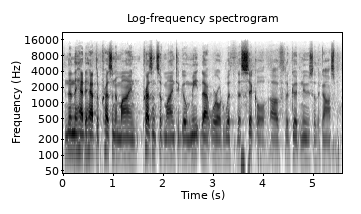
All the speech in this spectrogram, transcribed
And then they had to have the present of mind, presence of mind to go meet that world with the sickle of the good news of the gospel.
